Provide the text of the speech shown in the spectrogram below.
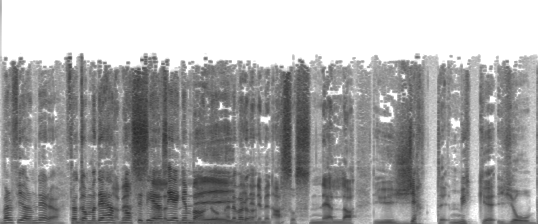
Varför gör de det då? För att Men- de, det har hänt Nej, något i deras snälla, egen barndom, nej, eller vadå? Nej, nej, men alltså snälla. Det är ju jättemycket jobb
